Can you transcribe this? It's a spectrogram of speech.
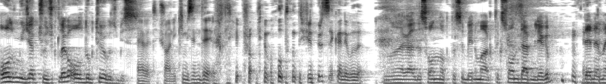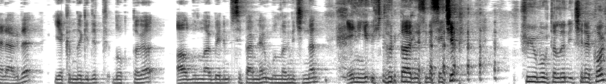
olmayacak çocukları oldurtuyoruz biz. evet şu an ikimizin de öyle bir problem olduğunu düşünürsek hani bu da Bunun herhalde son noktası benim artık son demlerim denemelerde. Yakında gidip doktora al bunlar benim spermlerim bunların içinden en iyi 3-4 tanesini seçip şu yumurtalığın içine koy.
